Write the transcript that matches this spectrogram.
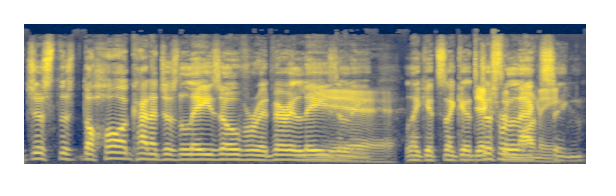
just the the hog kind of just lays over it very lazily. Yeah. Like it's like a, just and money. relaxing.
